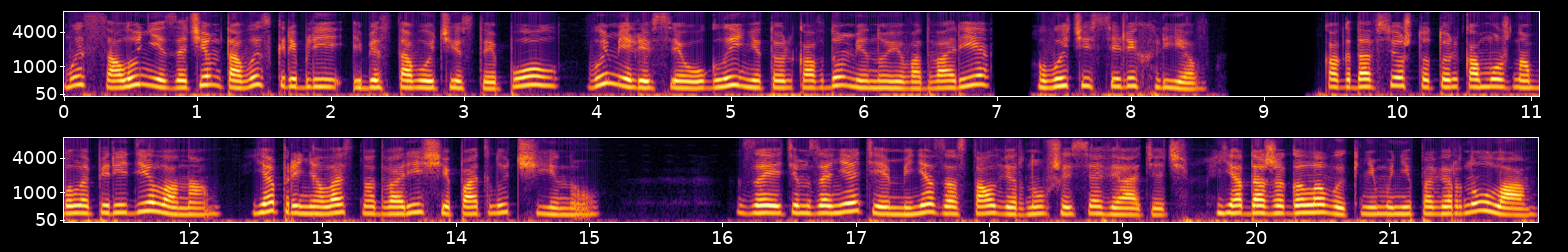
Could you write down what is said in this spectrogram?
Мы с Салунией зачем-то выскребли и без того чистый пол, вымели все углы не только в доме, но и во дворе, вычистили хлев. Когда все, что только можно было переделано, я принялась на дворе щипать лучину. За этим занятием меня застал вернувшийся Вятич. Я даже головы к нему не повернула,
